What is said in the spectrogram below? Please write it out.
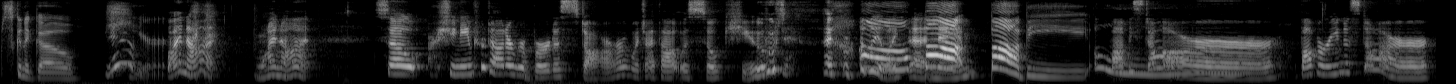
just gonna go Yeah, here Why not? Why not? So she named her daughter Roberta Starr, which I thought was so cute. I really Aw, like that Bob- name. bobby oh. Bobby Starr. Bobberina Starr.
